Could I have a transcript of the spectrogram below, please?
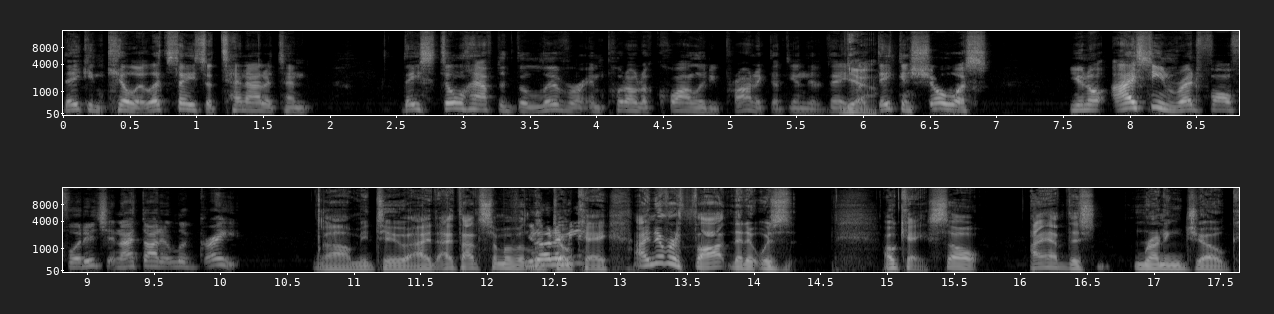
They can kill it. Let's say it's a 10 out of 10. They still have to deliver and put out a quality product at the end of the day. Yeah. Like they can show us, you know, I seen Redfall footage and I thought it looked great. Oh, me too. I, I thought some of it You looked I mean? okay. I never thought that it was okay. So I have this running joke,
